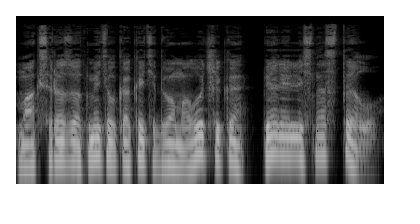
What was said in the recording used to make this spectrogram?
Макс сразу отметил, как эти два молодчика пялились на Стеллу.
